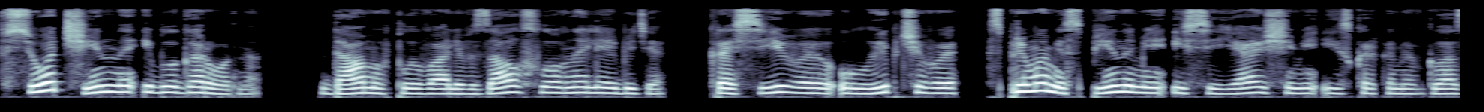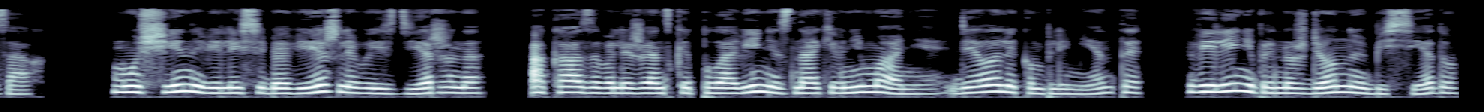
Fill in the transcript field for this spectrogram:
Все чинно и благородно. Дамы вплывали в зал, словно лебеди, красивые, улыбчивые, с прямыми спинами и сияющими искорками в глазах. Мужчины вели себя вежливо и сдержанно, оказывали женской половине знаки внимания, делали комплименты, вели непринужденную беседу.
